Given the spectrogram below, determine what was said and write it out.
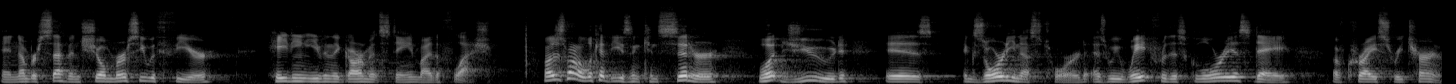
And number seven, show mercy with fear, hating even the garment stained by the flesh. Well, I just want to look at these and consider what Jude is exhorting us toward as we wait for this glorious day of Christ's return.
